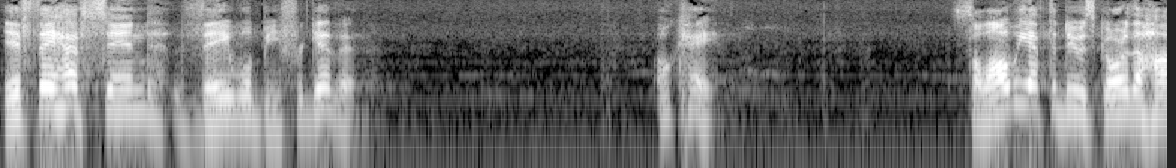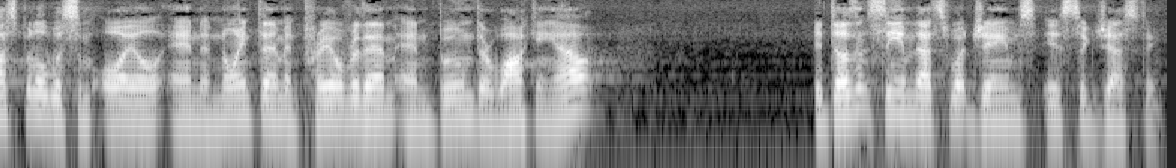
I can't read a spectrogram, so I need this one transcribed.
If they have sinned, they will be forgiven. Okay, so all we have to do is go to the hospital with some oil and anoint them and pray over them, and boom, they're walking out. It doesn't seem that's what James is suggesting.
